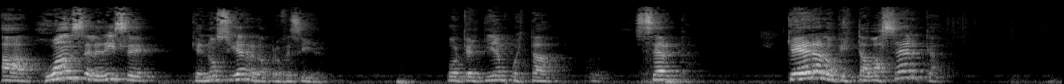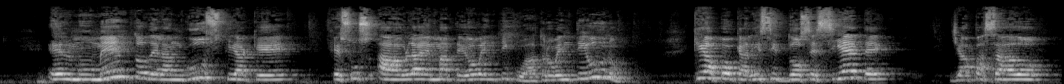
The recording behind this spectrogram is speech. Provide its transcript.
a Juan se le dice que no cierre la profecía, porque el tiempo está cerca. ¿Qué era lo que estaba cerca? El momento de la angustia que Jesús habla en Mateo 24, 21, que Apocalipsis 12, 7, ya ha pasado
